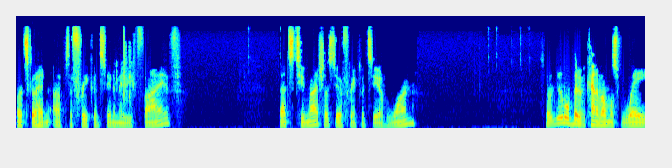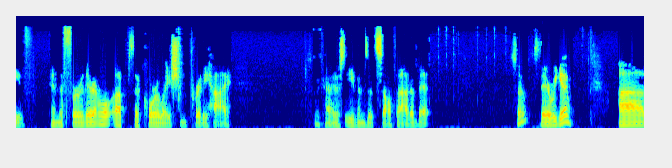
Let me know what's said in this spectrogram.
Let's go ahead and up the frequency to maybe 5. That's too much. Let's do a frequency of 1. So a little bit of kind of almost wave in the fur there, and we'll up the correlation pretty high. So it kind of just evens itself out a bit. So there we go. Uh,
